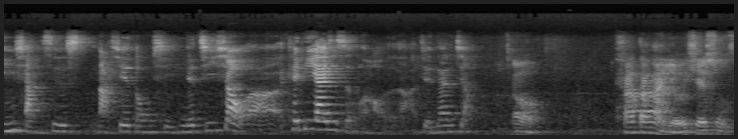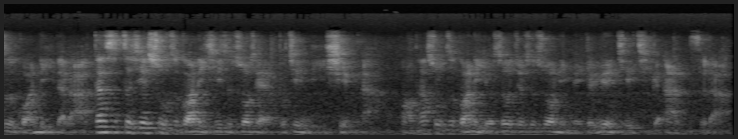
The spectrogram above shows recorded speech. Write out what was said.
影响是哪些东西？你的绩效啊，KPI 是什么？好的啦，简单讲。哦，它当然有一些数字管理的啦，但是这些数字管理其实说起来不尽理性啦。哦，它数字管理有时候就是说你每个月结几个案子啦，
